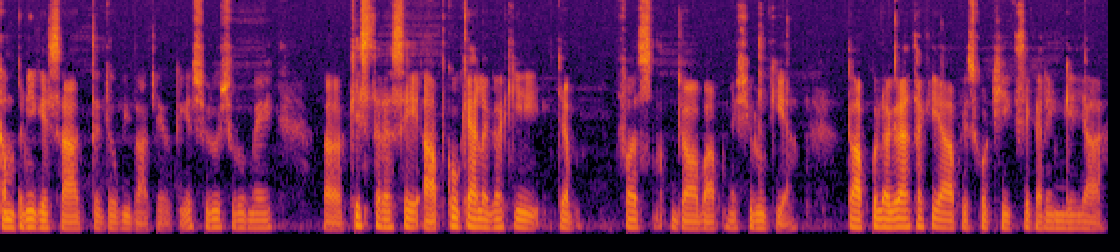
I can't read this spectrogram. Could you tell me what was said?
कंपनी के साथ जो भी बातें होती है शुरू शुरू में अ, किस तरह से आपको क्या लगा कि जब फ़र्स्ट जॉब आपने शुरू किया। तो आपको लग रहा था कि आप इसको ठीक से करेंगे या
